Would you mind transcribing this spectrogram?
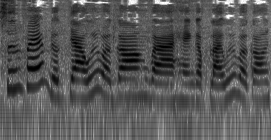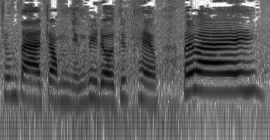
Xin phép được chào quý bà con và hẹn gặp lại quý bà con chúng ta trong những video tiếp theo. Bye bye!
